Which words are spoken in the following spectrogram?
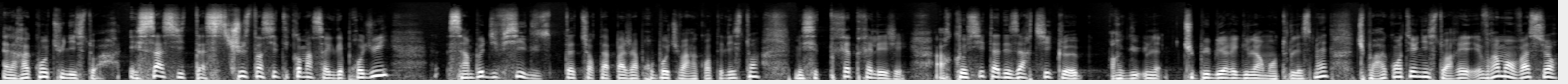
elle raconte une histoire. Et ça, si tu as juste un site e-commerce avec des produits, c'est un peu difficile. Peut-être sur ta page à propos, tu vas raconter l'histoire, mais c'est très très léger. Alors que si tu as des articles tu publies régulièrement toutes les semaines, tu peux raconter une histoire. Et vraiment, va sur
